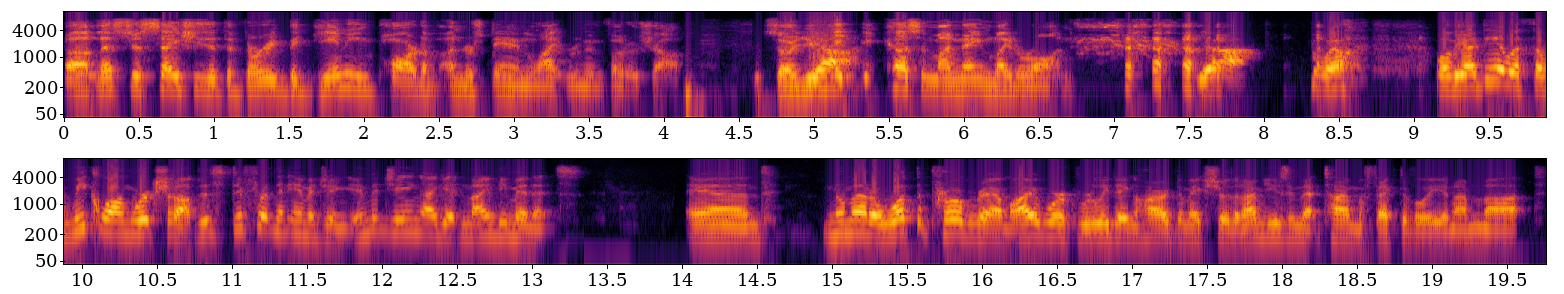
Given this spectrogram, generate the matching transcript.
uh, let's just say she's at the very beginning part of understanding Lightroom and Photoshop. So you yeah. may be cussing my name later on. yeah. Well, well, the idea with the week-long workshop is different than imaging. Imaging, I get 90 minutes, and no matter what the program, I work really dang hard to make sure that I'm using that time effectively and I'm not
